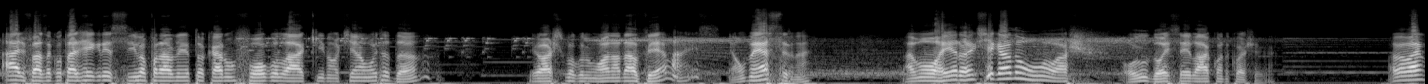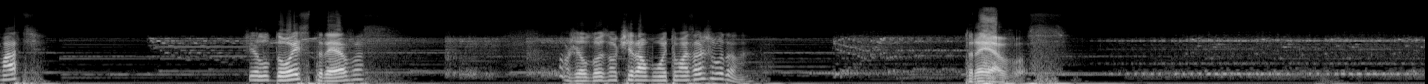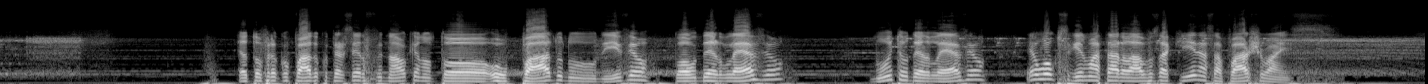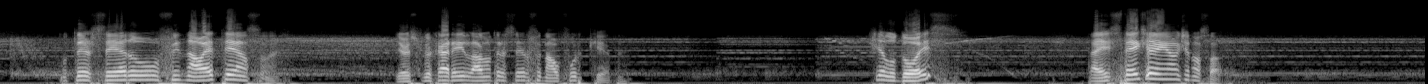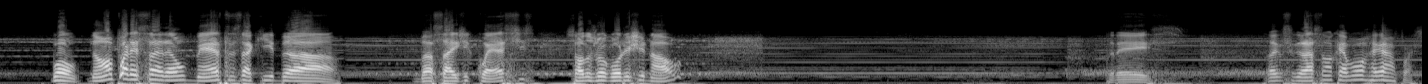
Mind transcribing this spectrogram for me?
Ah, ele faz a contagem regressiva para me tocar um fogo lá que não tinha muito dano. Eu acho que o bagulho não vai nada a ver, mas é um mestre, né? Vai morrer antes de chegar no 1, eu acho. Ou no 2, sei lá quando que vai chegar. Vai, vai, mate. Gelo 2, trevas. Não, gelo 2 não tira muito, mas ajuda, né? Trevas. Eu tô preocupado com o terceiro final, que eu não tô upado no nível. Tô under level. Muito under level. Eu vou conseguir matar lavos aqui nessa parte, mas... No terceiro final é tenso, né? Eu explicarei lá no terceiro final por quê, né? Gelo 2. Tá resistente aí, um dinossauro. Bom, não aparecerão mestres aqui da das side quests, só no jogo original. 3 Essa desgraça não quer morrer, rapaz.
